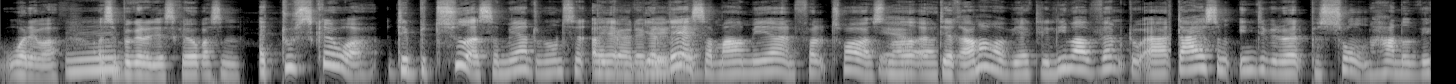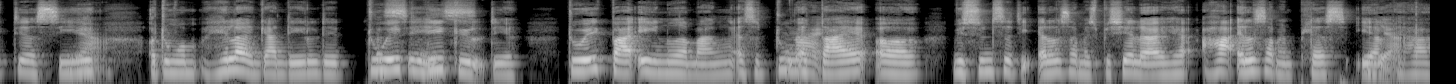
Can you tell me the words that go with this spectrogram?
whatever. Mm. Og så begynder de at skrive bare sådan, at du skriver, det betyder altså mere, end du nogensinde... Og Det jeg, det jeg virkelig. læser meget mere, end folk tror og sådan Ja. noget, og det rammer mig virkelig. Lige meget hvem du er. Dig som individuel person har noget vigtigt at sige, Ja. og du må hellere end gerne dele det. Du er Præcis. ikke ligegyldig. Du er ikke bare en ud af mange. Altså, du Nej. er dig, og vi synes, at de alle sammen er specielle, og I har- alle sammen en plads i alt Ja. det her.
